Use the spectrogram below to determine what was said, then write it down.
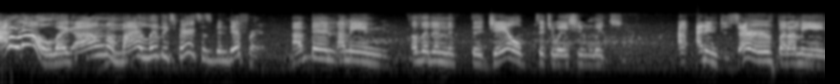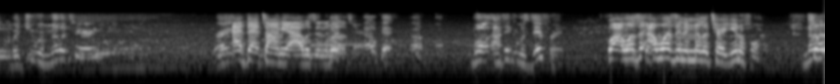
I don't know. Like, I don't know. My lived experience has been different. I've been, I mean, other than the, the jail situation, which I, I didn't deserve, but I mean, But you were military, right? at that time, yeah, I was in the But- military. Okay. Uh, uh, well, I think it was different. Well, I wasn't, I wasn't in military uniform. No, So- no,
